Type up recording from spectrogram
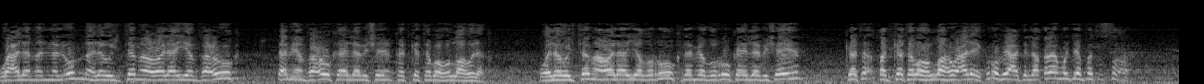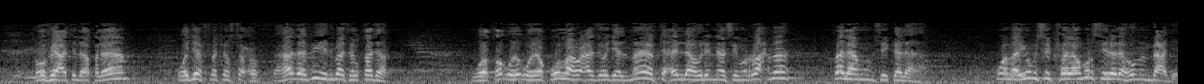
واعلم أن الأمة لو اجتمعوا على أن ينفعوك لم ينفعوك إلا بشيء قد كتبه الله لك ولو اجتمعوا على أن يضروك لم يضروك إلا بشيء قد كتبه الله عليك. رفعت الأقلام وجفت الصحف. رفعت الأقلام وجفت الصحف. فهذا فيه إثبات القدر. ويقول الله عز وجل ما يفتح الله للناس من رحمة فلا ممسك لها. وما يمسك فلا مرسل له من بعده.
